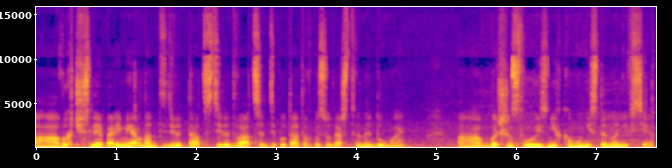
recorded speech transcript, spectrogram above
а, в их числе примерно 19 или 20 депутатов Государственной Думы, а, большинство из них коммунисты, но не все.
